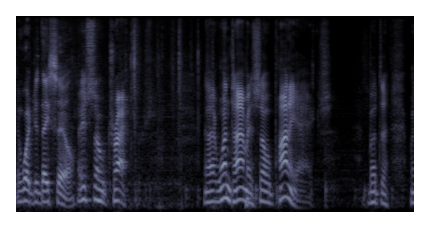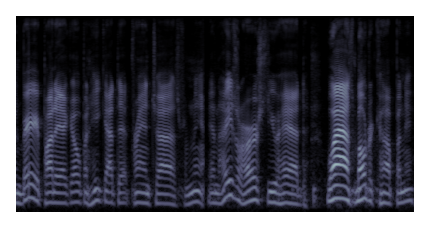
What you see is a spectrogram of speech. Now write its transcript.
And what did they sell? They sold tractors. Now, at one time, they sold Pontiacs. But the, when Barry Pontiac opened, he got that franchise from them. In Hazlehurst, you had Wise Motor Company,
